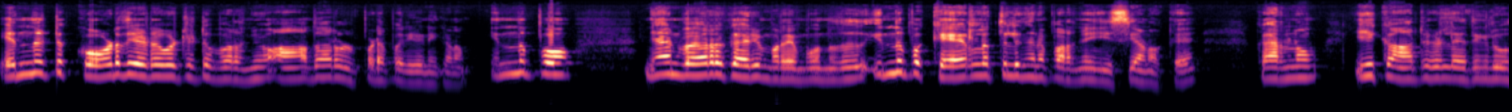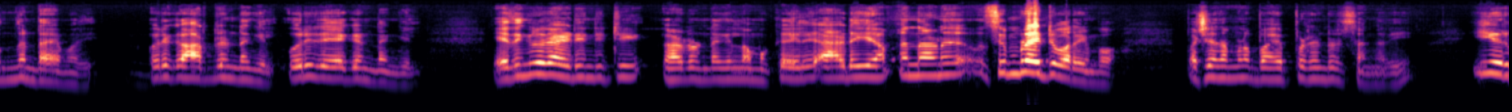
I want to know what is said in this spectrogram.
എന്നിട്ട് കോടതി ഇടപെട്ടിട്ട് പറഞ്ഞു ആധാർ ഉൾപ്പെടെ പരിഗണിക്കണം. ഇന്നിപ്പോൾ ഞാൻ വേറൊരു കാര്യം പറയാൻ പോകുന്നത്. ഇന്നിപ്പോൾ കേരളത്തിൽ ഇങ്ങനെ പറഞ്ഞ ഈസിയാണൊക്കെ കാരണം ഈ കാർഡുകളിൽ ഏതെങ്കിലും ഒന്നുണ്ടായാൽ മതി. ഒരു കാർഡ് ഉണ്ടെങ്കിൽ ഒരു രേഖ ഉണ്ടെങ്കിൽ ഏതെങ്കിലും ഒരു ഐഡന്റിറ്റി കാർഡ് ഉണ്ടെങ്കിൽ നമുക്ക് അതിൽ ആഡ് ചെയ്യാം എന്നാണ് സിമ്പിളായിട്ട് പറയുമ്പോൾ. പക്ഷേ നമ്മൾ ഭയപ്പെടേണ്ട ഒരു സംഗതി ഈ ഒരു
